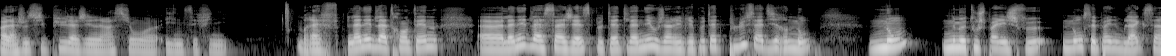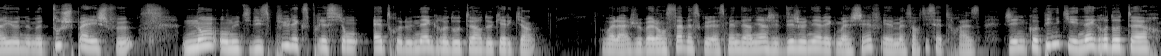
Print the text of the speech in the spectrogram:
Voilà, je suis plus la génération euh, in, c'est fini. Bref, l'année de la trentaine, euh, l'année de la sagesse peut-être, l'année où j'arriverai peut-être plus à dire non. Non, ne me touche pas les cheveux. Non, c'est pas une blague, sérieux, ne me touche pas les cheveux. Non, on n'utilise plus l'expression être le nègre d'auteur de quelqu'un. Voilà, je balance ça parce que la semaine dernière, j'ai déjeuné avec ma chef et elle m'a sorti cette phrase. J'ai une copine qui est nègre d'auteur.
